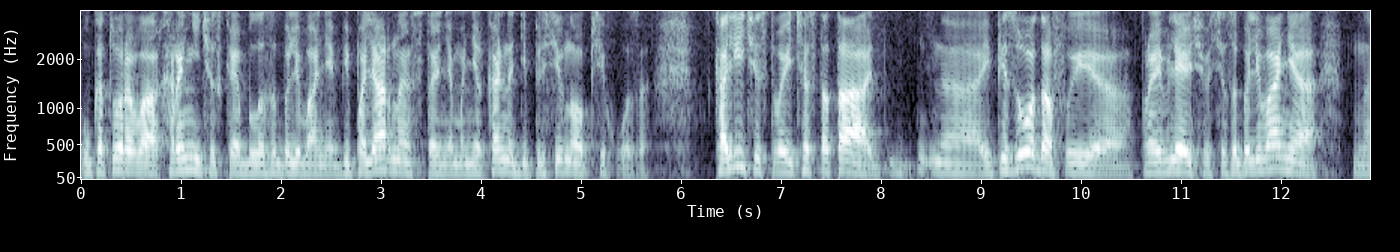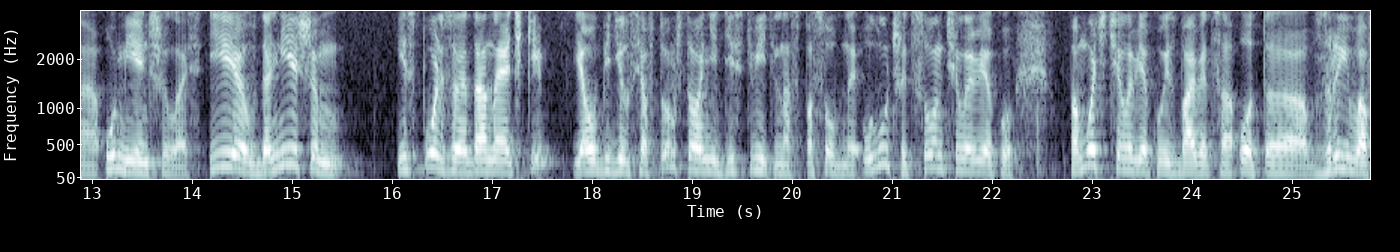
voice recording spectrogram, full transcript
у которого хроническое было заболевание, биполярное состояние маниакально-депрессивного психоза. Количество и частота э, эпизодов и э, проявляющегося заболевания э, уменьшилась. И в дальнейшем, используя данные очки, я убедился в том, что они действительно способны улучшить сон человеку, помочь человеку избавиться от э, взрывов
